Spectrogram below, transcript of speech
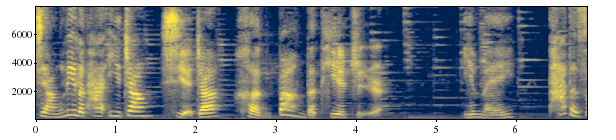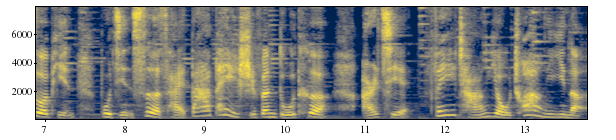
奖励了他一张写着。很棒的贴纸，因为他的作品不仅色彩搭配十分独特，而且非常有创意呢。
